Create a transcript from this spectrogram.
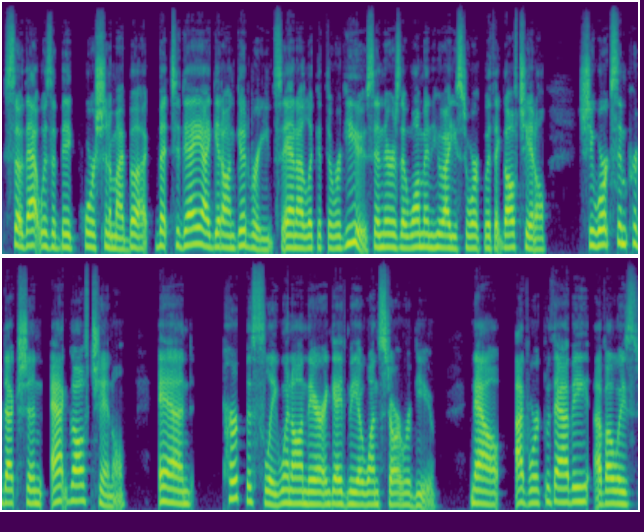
so that was a big portion of my book. But today I get on Goodreads and I look at the reviews. And there's a woman who I used to work with at Golf Channel. She works in production at Golf Channel and purposely went on there and gave me a one star review. Now, I've worked with Abby, I've always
